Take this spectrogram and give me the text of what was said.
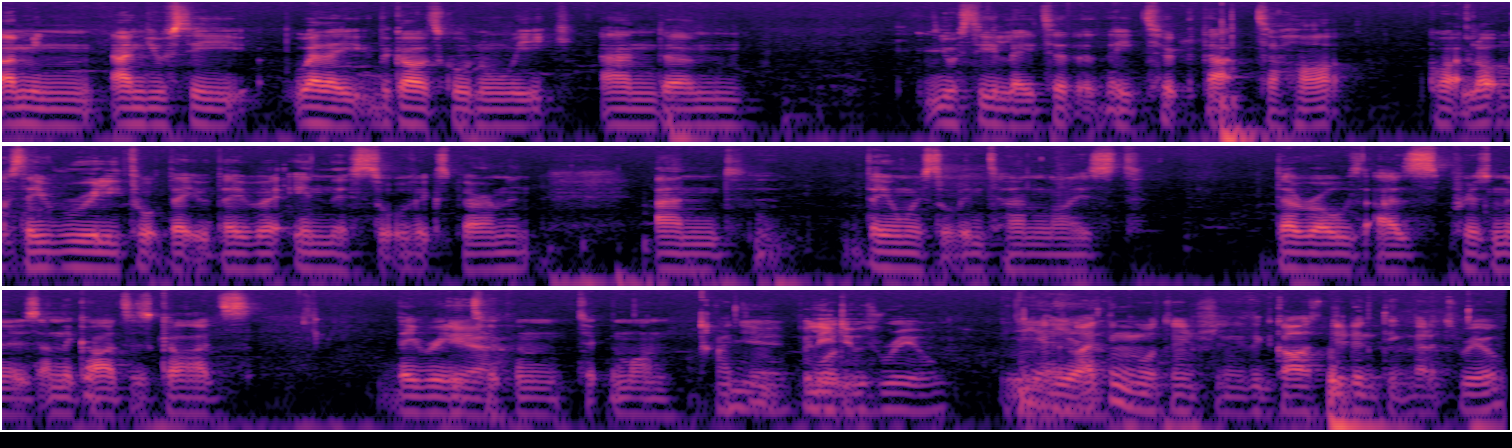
I mean, and you'll see where they the guards called them weak, and um, you'll see later that they took that to heart quite a lot because they mm-hmm. really thought they they were in this sort of experiment, and they almost sort of internalized their roles as prisoners and the guards as guards. They really Yeah. took them took them on. I Yeah, believed what- it was real. Yeah, Yeah. I think what's interesting is the guards didn't think that it's real.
